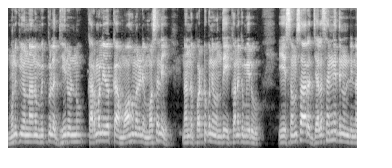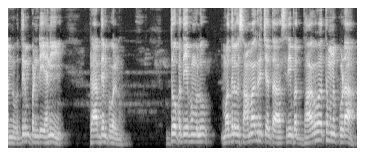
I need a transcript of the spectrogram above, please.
మునిగి ఉన్నాను మిక్కుల దీనులను కర్మల యొక్క మోహములని మొసలి నన్ను పట్టుకుని ఉంది. కనుక మీరు ఈ సంసార జలసన్నిధి నుండి నన్ను ఉద్రింపండి అని ప్రార్థింపవలను. ధూపదీపములు మొదలగు సామాగ్రి చేత శ్రీమద్ భాగవతమును కూడా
